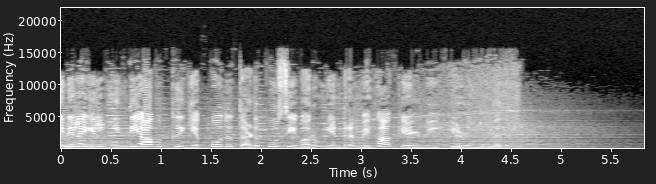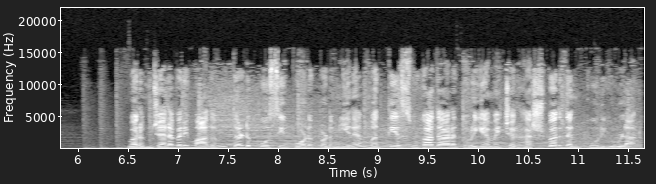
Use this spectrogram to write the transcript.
இந்நிலையில் இந்தியாவுக்கு எப்போது தடுப்பூசி வரும் என்ற மெகா கேள்வி எழுந்துள்ளது. வரும் ஜனவரி மாதம் தடுப்பூசி போடப்படும் என மத்திய சுகாதாரத்துறை அமைச்சர் ஹர்ஷ்வர்தன் கூறியுள்ளார்.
